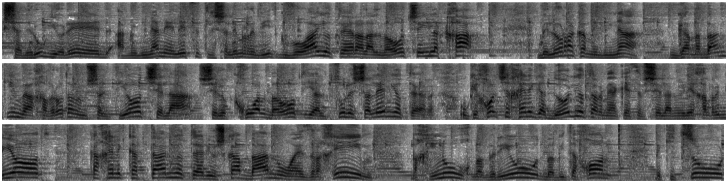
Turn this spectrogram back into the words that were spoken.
כשהדירוג יורד, המדינה נאלצת לשלם רביעית גבוהה יותר על הלוואות שהיא לקחה. ולא רק המדינה, גם הבנקים והחברות הממשלתיות שלה, שלקחו הלוואות, ייאלצו לשלם יותר. וככל שחלק גדול יותר מהכסף שלנו ילך על ריביות, כך חלק קטן יותר יושקע בנו, האזרחים, בחינוך, בבריאות, בביטחון. בקיצור,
